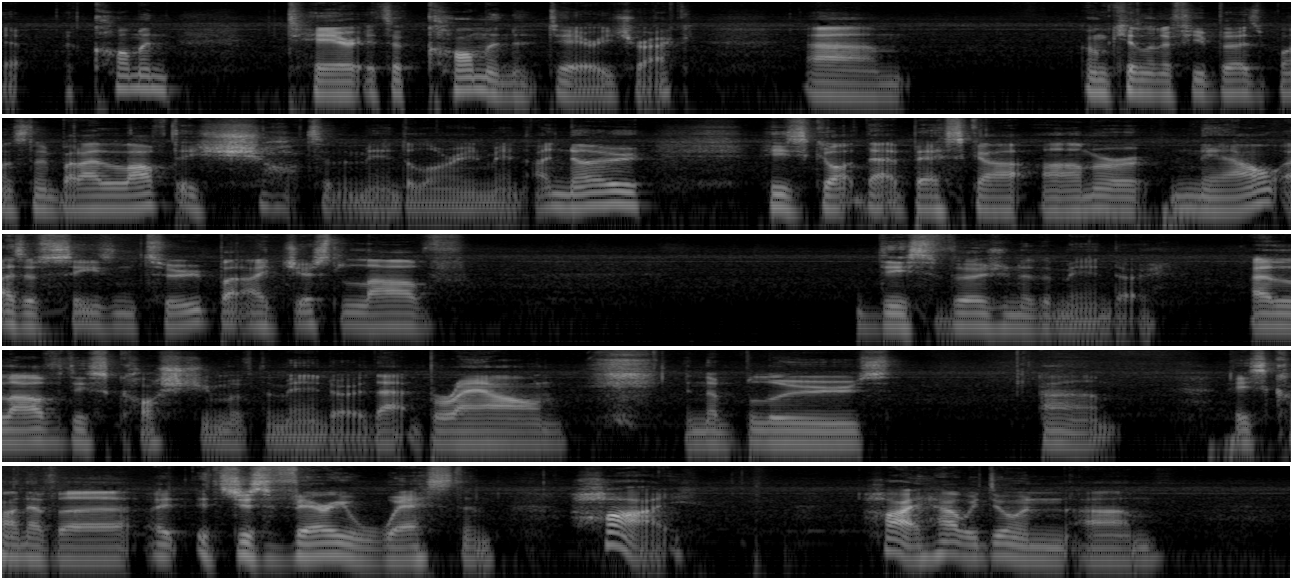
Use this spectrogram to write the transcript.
Yep, a common Terry. It's a common Terry track. Um, I'm killing a few birds with one stone, but I love these shots of the Mandalorian man. I know he's got that Beskar armor now as of season two, but I just love this version of the Mando. I love this costume of the Mando, that brown and the blues. Um, he's kind of a. It, it's just very Western. Hi, hi, how we doing, um,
